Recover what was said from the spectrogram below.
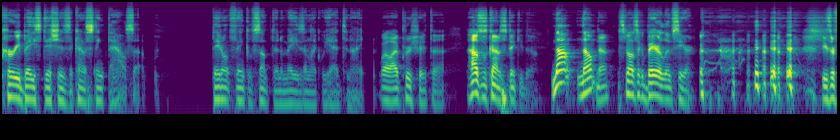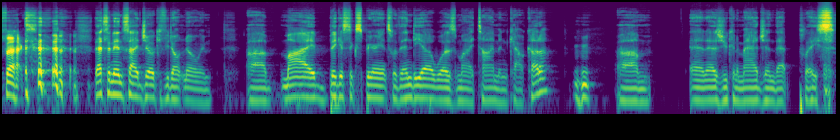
curry based dishes that kind of stink the house up. They don't think of something amazing like we had tonight. Well, I appreciate that. The house is kind of stinky though. No, no, No? It smells like a bear lives here. These are facts. That's an inside joke if you don't know him. Uh, my biggest experience with India was my time in Calcutta. Um, and as you can imagine, that place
